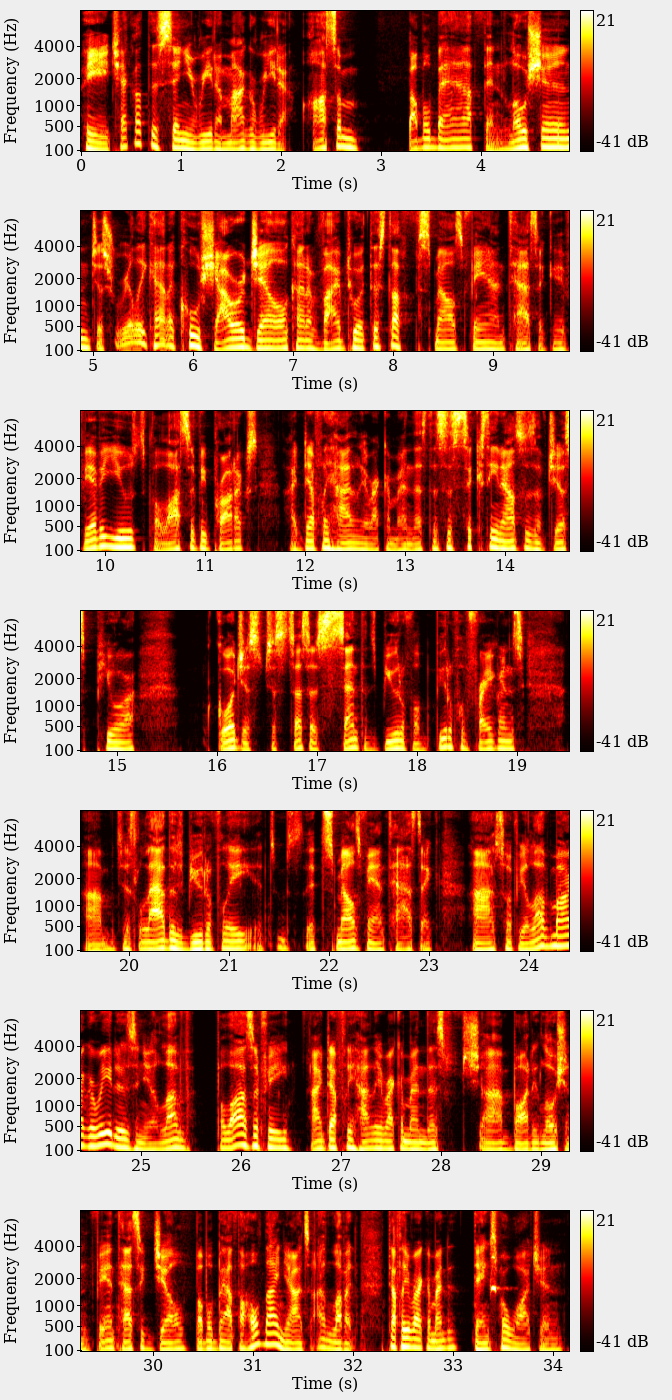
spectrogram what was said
Hey, check out this Senorita Margarita. Awesome bubble bath and lotion. Just really kind of cool shower gel kind of vibe to it. This stuff smells fantastic. If you ever used Philosophy products, I definitely highly recommend this. This is 16 ounces of just pure, gorgeous, just such a scent that's beautiful, beautiful fragrance. Um, just lathers beautifully. It, it smells fantastic. Uh, so if you love margaritas and you love Philosophy, I definitely highly recommend this uh, body lotion. Fantastic gel, bubble bath, the whole nine yards. I love it. Definitely recommend it. Thanks for watching.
